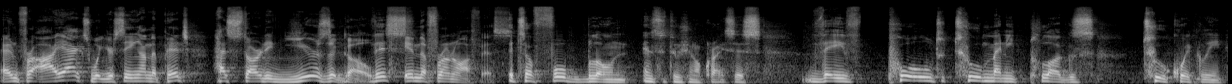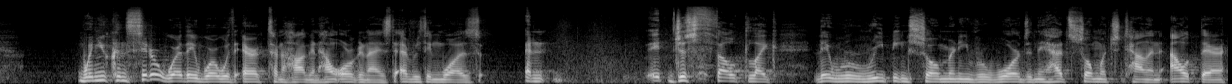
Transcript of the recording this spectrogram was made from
and for Ajax, what you're seeing on the pitch has started years ago. This- in the front office. It's a full blown institutional crisis. They've pulled too many plugs too quickly. When you consider where they were with Eric Ten Hag and how organized everything was, and it just felt like they were reaping so many rewards and they had so much talent out there.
